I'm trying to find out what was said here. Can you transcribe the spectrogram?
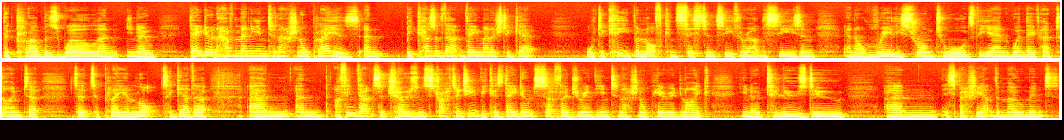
the club as well. And you know, they don't have many international players, and because of that, they managed to get or to keep a lot of consistency throughout the season and are really strong towards the end when they've had time to to, to play a lot together. Um, and I think that's a chosen strategy because they don't suffer during the international period like, you know, Toulouse do. Um, especially at the moment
